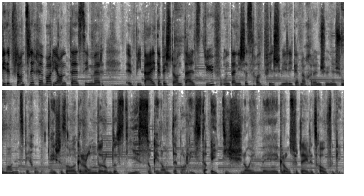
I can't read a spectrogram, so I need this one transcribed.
Bei der pflanzlichen Variante sind wir äh, bei beiden Bestandteilen zu tief und dann ist es halt viel schwieriger, nachher einen schönen Schaum anzubekommen. Ist das auch ein Grund, warum es die sogenannten Barista-Edition noch im äh, Grossverteiler zu kaufen gibt?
